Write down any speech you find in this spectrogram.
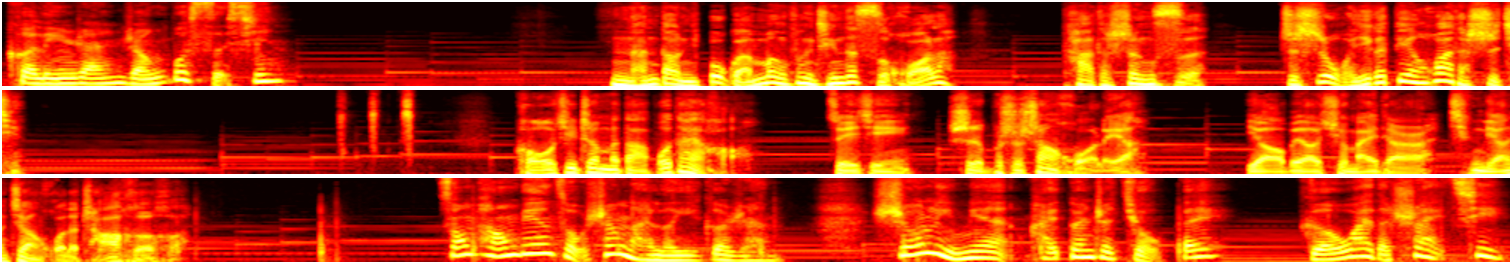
可林然仍不死心。难道你不管孟凤琴的死活了？她的生死只是我一个电话的事情。口气这么大不太好，最近是不是上火了呀？要不要去买点清凉降火的茶喝喝？从旁边走上来了一个人，手里面还端着酒杯，格外的帅气。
